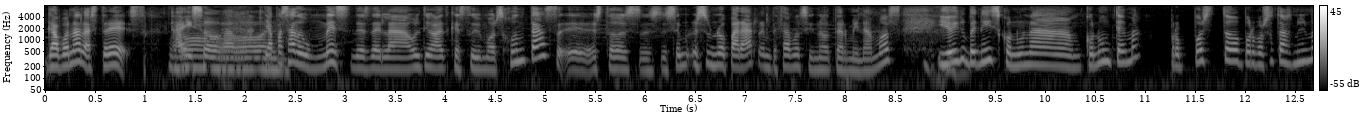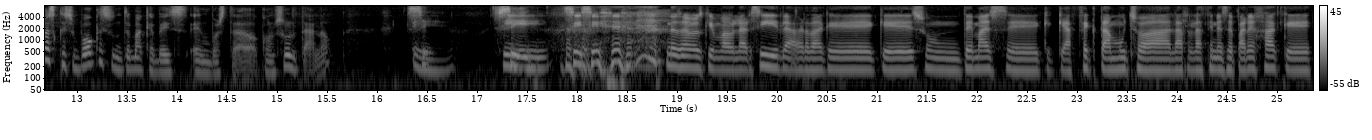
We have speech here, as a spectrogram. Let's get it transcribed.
Gabón a las tres. Gabón. Ya ha pasado un mes desde la última vez que estuvimos juntas. Eh, esto es, es, un no parar, empezamos y no terminamos. Y hoy venís con, una, con un tema propuesto por vosotras mismas, que supongo que es un tema que veis en vuestra consulta, ¿no? Sí. Sí, sí, sí, no sabemos quién va a hablar. Sí, la verdad que, es un tema eh, que, afecta mucho a las relaciones de pareja, que,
